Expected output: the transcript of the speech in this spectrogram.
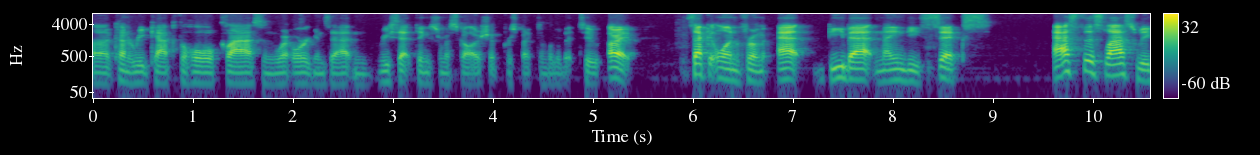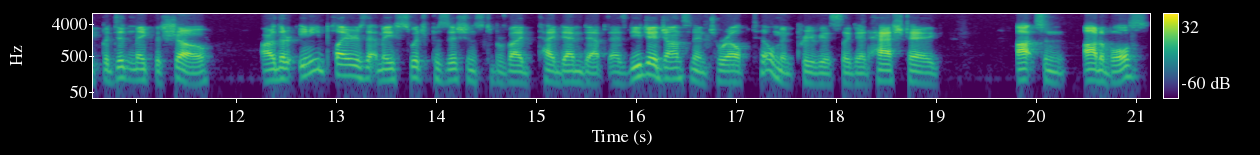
uh, kind of recap the whole class and where Oregon's at and reset things from a scholarship perspective a little bit too. All right. Second one from at BBAT96. Asked this last week, but didn't make the show. Are there any players that may switch positions to provide tight end depth, as DJ Johnson and Terrell Tilmon previously did? Hashtag Odds and Audibles.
